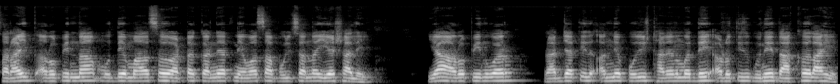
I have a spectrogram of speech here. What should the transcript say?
सराईत आरोपींना मुद्देमालसह अटक करण्यात नेवासा पोलिसांना यश आले. या आरोपींवर राज्यातील अन्य पोलीस ठाण्यांमध्ये अडतीस गुन्हे दाखल आहेत.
